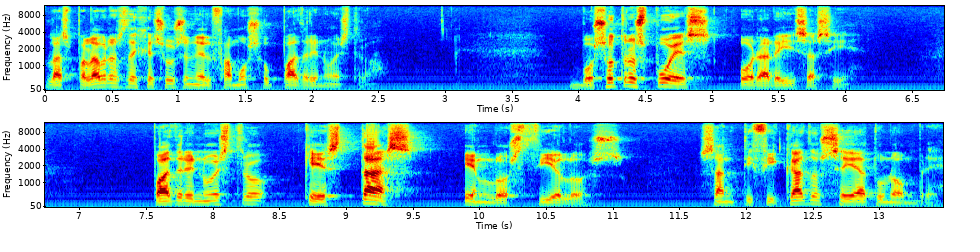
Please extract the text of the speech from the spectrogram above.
Las palabras de Jesús en el famoso Padre Nuestro. Vosotros pues oraréis así. Padre nuestro que estás en los cielos, santificado sea tu nombre.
